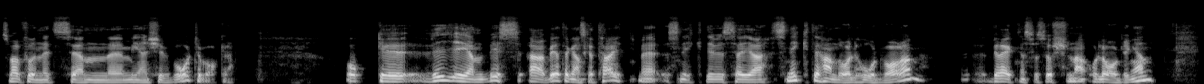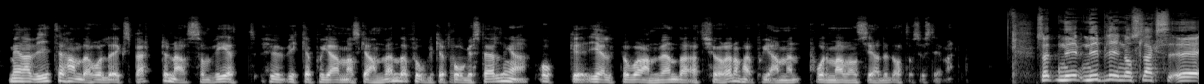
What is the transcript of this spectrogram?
som har funnits sedan eh, mer än 20 år tillbaka. Och eh, vi i Enbis arbetar ganska tajt med SNIC, det vill säga SNIC tillhandahåller hårdvaran, beräkningsresurserna och lagringen. Medan vi tillhandahåller experterna som vet hur, vilka program man ska använda för olika frågeställningar och eh, hjälper våra användare att köra de här programmen på de avancerade datasystemen. Så att ni, ni blir någon slags eh,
